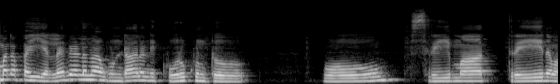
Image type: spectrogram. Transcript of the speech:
మనపై ఎల్లవేళలా ఉండాలని కోరుకుంటూ ఓం శ్రీమాత్రే నమ.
